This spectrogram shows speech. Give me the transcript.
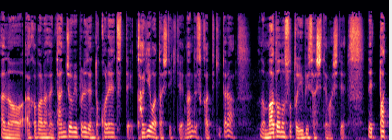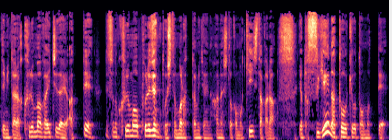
あの、赤羽さんに誕生日プレゼントこれ、つって鍵渡してきて、何ですかって聞いたら、窓の外指さしてまして、で、パッて見たら車が1台あって、で、その車をプレゼントしてもらったみたいな話とかも聞いてたから、やっぱすげえな、東京と思って。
